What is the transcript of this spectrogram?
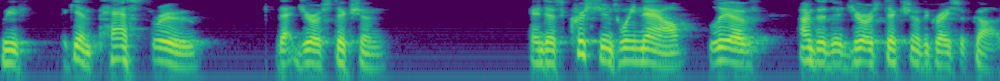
We've, again, pass through that jurisdiction. And as Christians, we now live under the jurisdiction of the grace of God.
